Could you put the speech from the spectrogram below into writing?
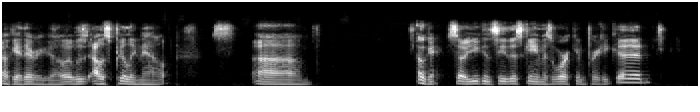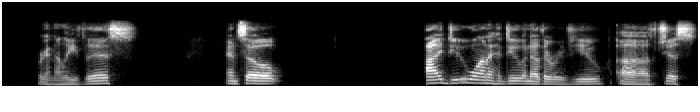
Okay, there we go. It was I was peeling out. Um, okay, so you can see this game is working pretty good. We're gonna leave this. And so I do want to do another review of just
